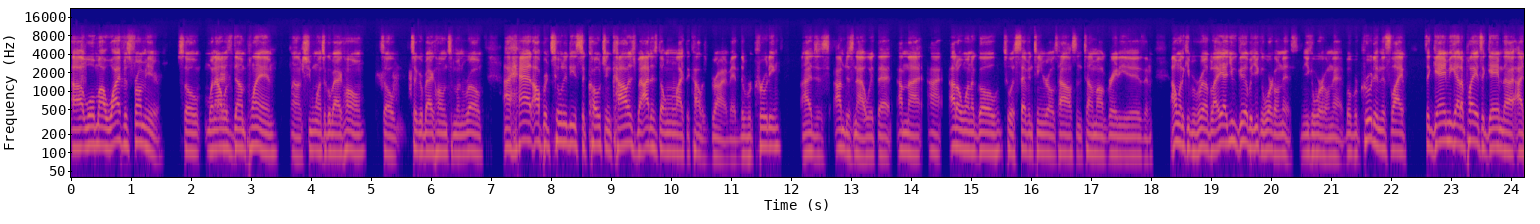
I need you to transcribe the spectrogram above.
Uh, well, my wife is from here. So when I was done playing, um, she wanted to go back home. So took her back home to Monroe. I had opportunities to coach in college, but I just don't like the college grind, man. The recruiting, I just, I'm just not with that. I'm not, I, I don't want to go to a 17 year old's house and tell him how great he is. And I want to keep it real, like, yeah, you good, but you can work on this and you can work on that. But recruiting is like, it's a game you got to play. It's a game that I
